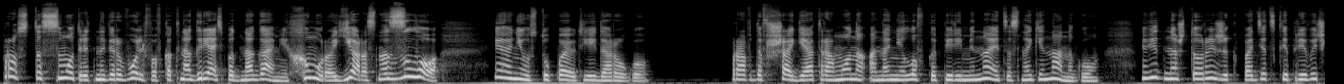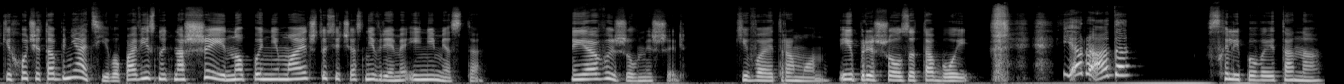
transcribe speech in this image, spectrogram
Просто смотрит на Вервольфов, как на грязь под ногами, хмуро, яростно, зло, и они уступают ей дорогу. Правда, в шаге от Рамона она неловко переминается с ноги на ногу. Видно, что Рыжик по детской привычке хочет обнять его, повиснуть на шее, но понимает, что сейчас не время и не место. «Я выжил, Мишель», — кивает Рамон, — «и пришел за тобой». «Я рада!» — всхлипывает она.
